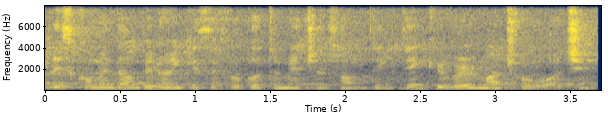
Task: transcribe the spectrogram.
please comment down below in case I forgot to mention something. Thank you very much for watching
